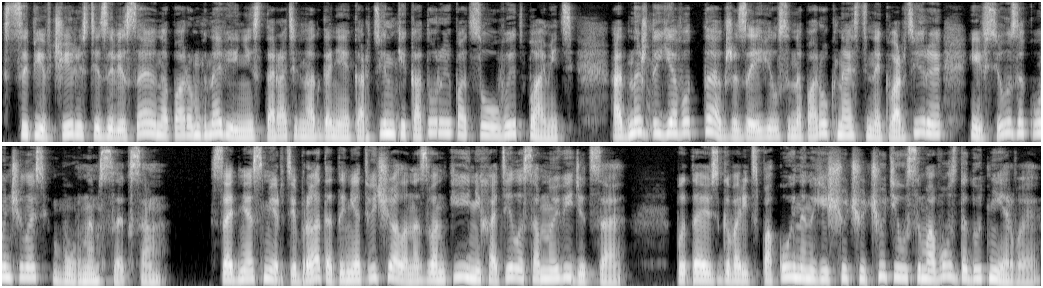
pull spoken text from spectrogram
Сцепив челюсти, зависаю на пару мгновений, старательно отгоняя картинки, которые подсовывает память. Однажды я вот так же заявился на порог Настиной квартиры, и все закончилось бурным сексом. Со дня смерти брата ты не отвечала на звонки и не хотела со мной видеться. Пытаюсь говорить спокойно, но еще чуть-чуть и у самого сдадут нервы.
